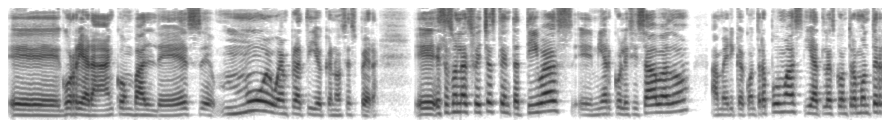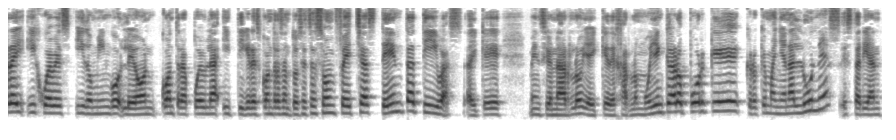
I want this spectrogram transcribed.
eh, Gorriarán, con Valdés. Eh, muy buen platillo que nos espera. Eh, estas son las fechas tentativas, miércoles y sábado. América contra Pumas y Atlas contra Monterrey y jueves y domingo León contra Puebla y Tigres contra Santos. Estas son fechas tentativas, hay que mencionarlo y hay que dejarlo muy en claro porque creo que mañana lunes estarían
